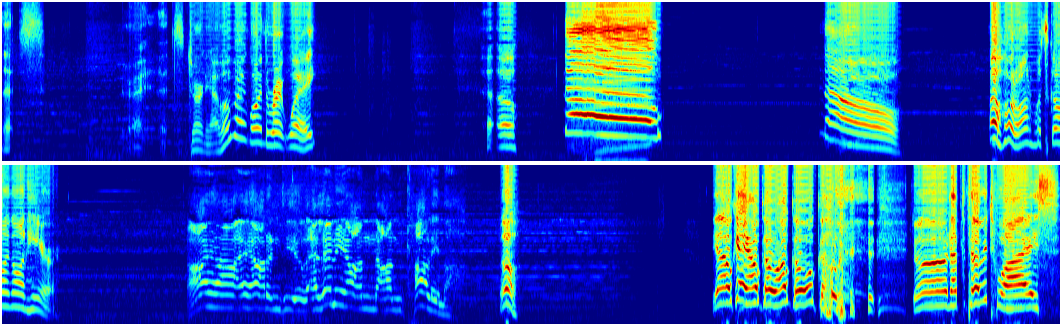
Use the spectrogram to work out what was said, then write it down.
Let's... Alright, let's turn here. I hope I'm going the right way. Uh-oh. What's going on here? Aya Earendil Elenion an Kalima. Oh. Yeah, okay, I'll go, I'll go, I'll go. Don't have to tell me twice.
